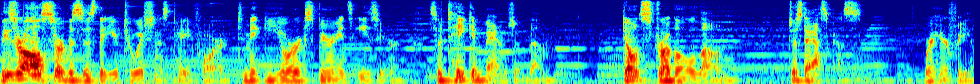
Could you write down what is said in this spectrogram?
these are all services that your tuition is paid for to make your experience easier, so take advantage of them. Don't struggle alone. Just ask us. We're here for you.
